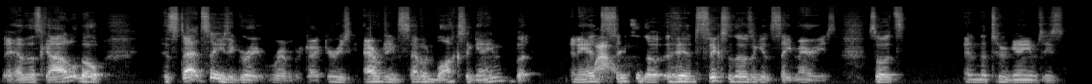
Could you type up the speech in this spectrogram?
they have this guy. I don't know. His stats say he's a great rim protector. He's averaging seven blocks a game, but and he had wow. six of those. He had six of those against St. Mary's. So it's in the two games he's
